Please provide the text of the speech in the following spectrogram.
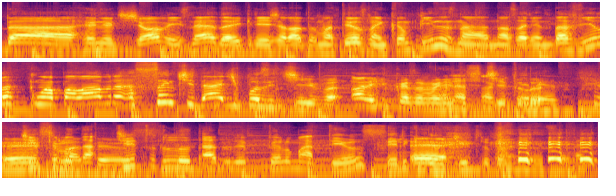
da reunião de jovens, né? Da igreja lá do Mateus, lá em Campinas, na Nazareno da Vila, com a palavra santidade positiva. Olha que coisa bonita de título. Esse Título, da- título dado pelo Matheus, ele que É. deu o título né?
